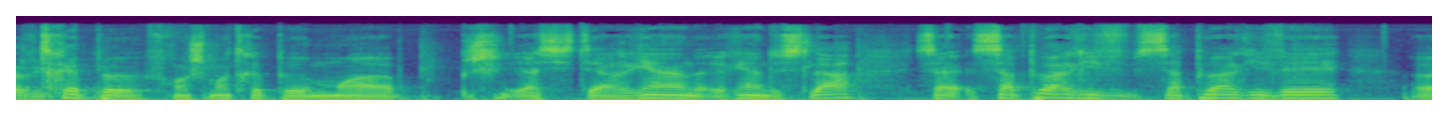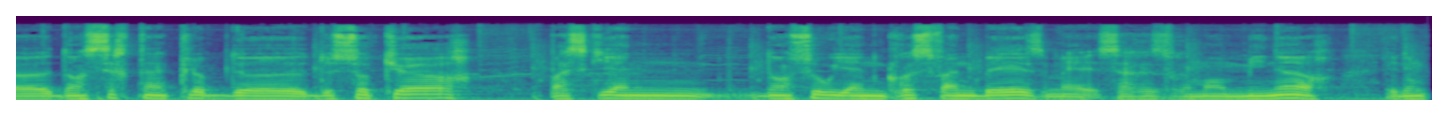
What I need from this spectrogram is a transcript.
Pas vu. Très peu, franchement très peu. Moi, j'ai assisté à rien, rien de cela. Ça, ça peut arriver, ça peut arriver euh, dans certains clubs de, de soccer parce qu'il y a une, dans ceux où il y a une grosse fanbase, mais ça reste vraiment mineur. Et donc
